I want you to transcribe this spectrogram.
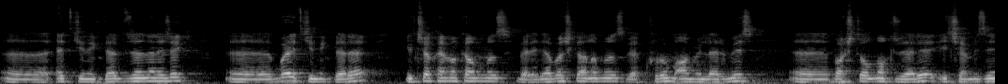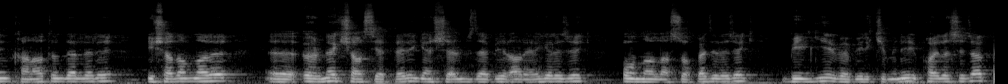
e, etkinlikler düzenlenecek. E, bu etkinliklere ilçe kaymakamımız, belediye başkanımız ve kurum amirlerimiz e, başta olmak üzere ilçemizin kanaat önderleri, iş adamları, e, örnek şahsiyetleri gençlerimizle bir araya gelecek onlarla sohbet edecek, bilgi ve birikimini paylaşacak.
